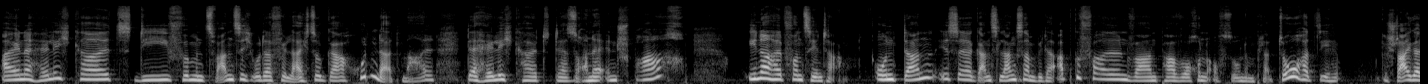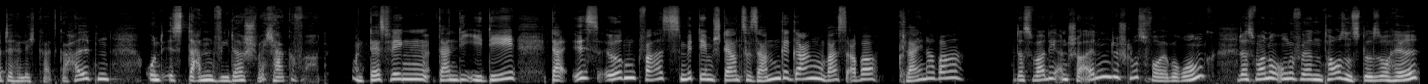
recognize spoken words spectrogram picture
eine Helligkeit, die 25 oder vielleicht sogar 100 Mal der Helligkeit der Sonne entsprach, innerhalb von 10 Tagen. Und dann ist er ganz langsam wieder abgefallen, war ein paar Wochen auf so einem Plateau, hat die gesteigerte Helligkeit gehalten und ist dann wieder schwächer geworden. Und deswegen dann die Idee, da ist irgendwas mit dem Stern zusammengegangen, was aber kleiner war? Das war die entscheidende Schlussfolgerung. Das war nur ungefähr ein Tausendstel so hell,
